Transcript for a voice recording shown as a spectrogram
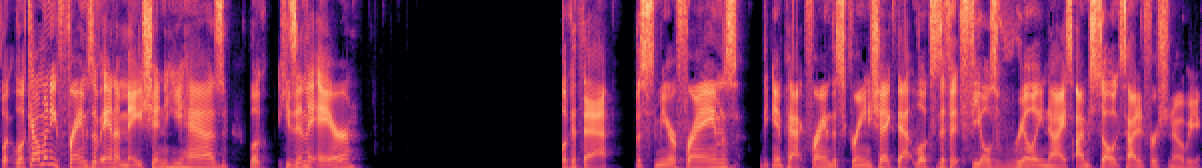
Look, look how many frames of animation he has. Look, he's in the air. Look at that. The smear frames, the impact frame, the screen shake. That looks as if it feels really nice. I'm so excited for Shinobi.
